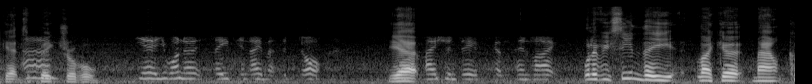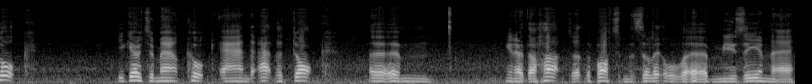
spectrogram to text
can get to big Um, trouble. Yeah, you want to leave your name at the dock Yeah. information desk and, and like Well, have you seen the like at Mount Cook? You go to Mount Cook, and at the dock, um, you know, the hut at the bottom. There's a little uh, museum there.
